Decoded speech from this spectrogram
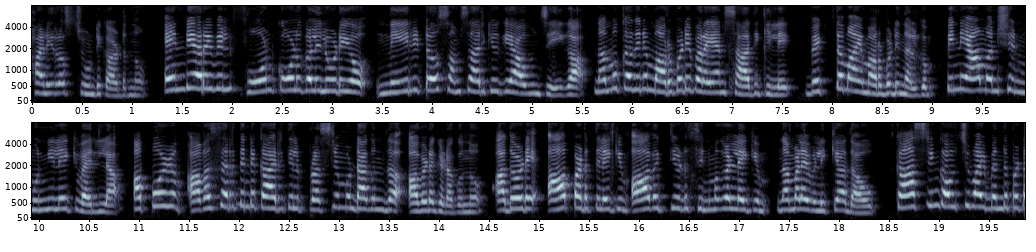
ഹണി റോസ് ചൂണ്ടിക്കാട്ടുന്നു. എന്റെ അറിവിൽ ഫോൺ കോളുകളിലൂടെയോ നേരിട്ടോ സംസാരിക്കുകയാവും ചെയ്യുക. നമുക്കതിന് മറുപടി പറയാൻ സാധിക്കില്ലേ? വ്യക്തമായി മറുപടി നൽകും. പിന്നെ ആ മനുഷ്യൻ മുന്നിലേക്ക് വരില്ല. അപ്പോഴും അവസരത്തിന്റെ കാര്യത്തിൽ പ്രശ്നമുണ്ടാകുന്നത് അവിടെ കിടക്കുന്നു. അതോടെ ആ പടത്തിലേക്കും ആ വ്യക്തിയുടെ സിനിമകളിലേക്കും നമ്മളെ വിളിക്കാതാവും. കാസ്റ്റിംഗ് കൗച്ചുമായി ബന്ധപ്പെട്ട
